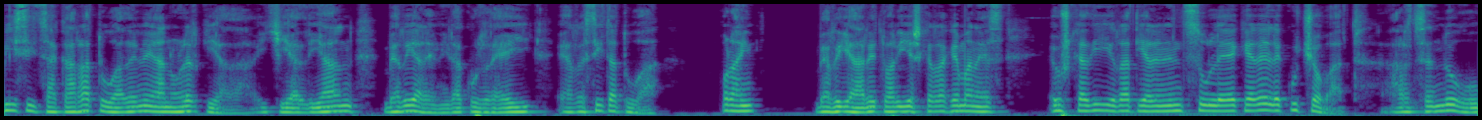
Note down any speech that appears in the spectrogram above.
bizitza karratua denean olerkia da, itxialdian berriaren irakurrei errezitatua. Orain, berria aretoari eskerrak emanez, Euskadi irratiaren entzuleek ere lekutxo bat hartzen dugu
